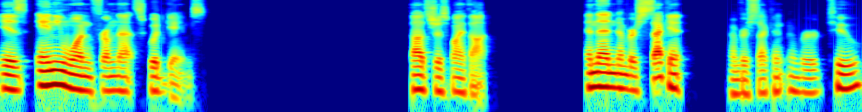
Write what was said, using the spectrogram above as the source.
is anyone from that Squid Games. That's just my thought. And then number second, number second, number two,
